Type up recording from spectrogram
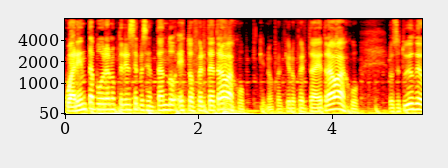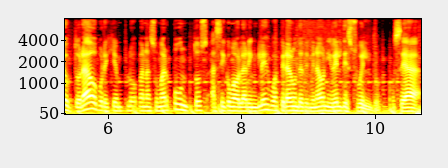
40 podrán obtenerse presentando esta oferta de trabajo, que no es cualquier oferta de trabajo. Los estudios de doctorado, por ejemplo, van a sumar puntos, así como hablar inglés o aspirar a un determinado nivel de sueldo. O sea,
